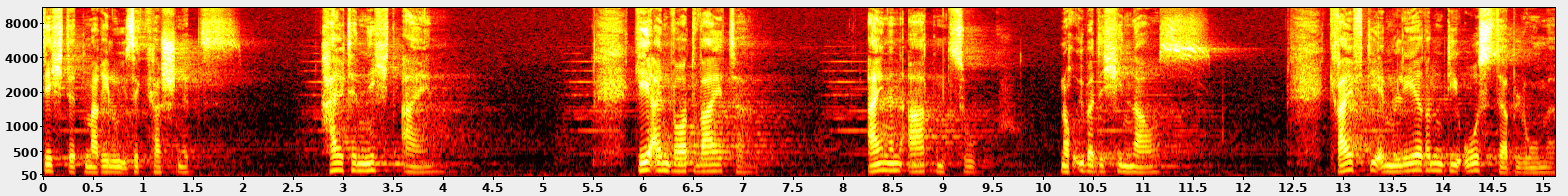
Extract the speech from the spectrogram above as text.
dichtet Marie-Louise Kaschnitz. Halte nicht ein. Geh ein Wort weiter, einen Atemzug noch über dich hinaus Greif dir im Leeren die Osterblume.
